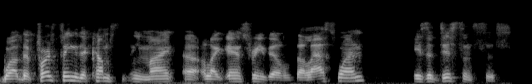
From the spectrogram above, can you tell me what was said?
Well, the first thing that comes in mind, uh, like answering the, the last one, is the distances,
